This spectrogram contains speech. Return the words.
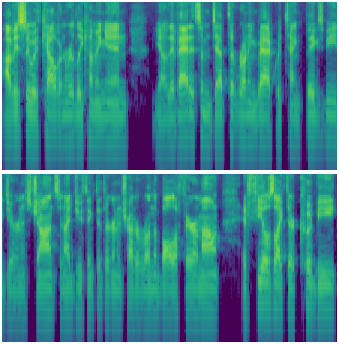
obviously, with Calvin Ridley coming in, you know they've added some depth at running back with Tank Bigsby, D'Ernest Johnson. I do think that they're going to try to run the ball a fair amount. It feels like there could be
